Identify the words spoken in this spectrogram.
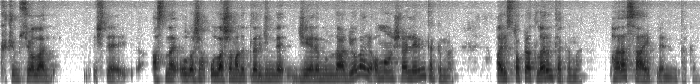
küçümsüyorlar. İşte aslında ulaşam, ulaşamadıkları cinde, ciğere mundar diyorlar ya o monşerlerin takımı. Aristokratların takımı. Para sahiplerinin takımı.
